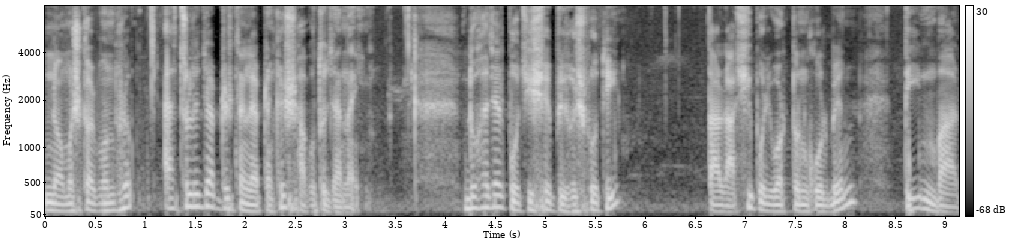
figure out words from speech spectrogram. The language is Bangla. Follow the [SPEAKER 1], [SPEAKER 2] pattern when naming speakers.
[SPEAKER 1] নমস্কার বন্ধুরা অ্যাস্ট্রোলজি আপডেট চ্যানেলে আপনাকে স্বাগত জানাই। দু হাজার পঁচিশে বৃহস্পতি, তার রাশি পরিবর্তন করবেন তিনবার।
